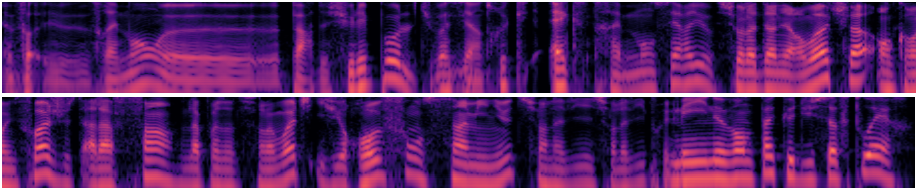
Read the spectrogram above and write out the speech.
euh, vraiment euh, par-dessus l'épaule. Tu vois, c'est un truc extrêmement sérieux. Sur la dernière watch, là, encore une fois, juste à la fin de la présentation de la watch, ils refont 5 minutes sur la vie, sur la vie privée. Mais ils ne vendent pas que du software.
